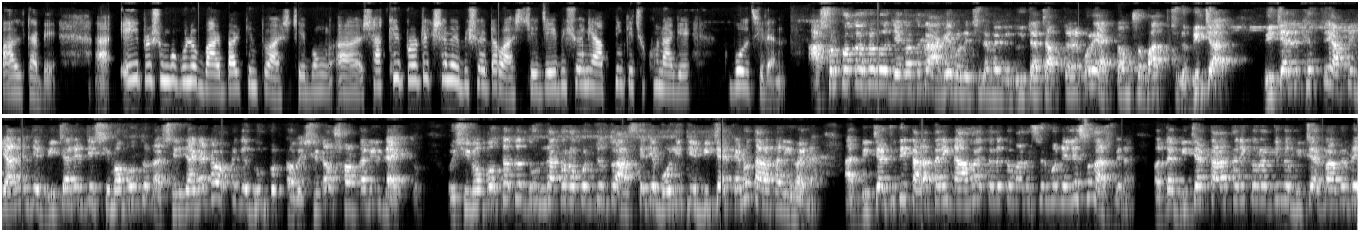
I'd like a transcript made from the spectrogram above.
পাল্টাবে এই প্রসঙ্গগুলো বারবার কিন্তু আসছে এবং সাক্ষীর প্রোটেকশনের বিষয়টাও আসছে। যে বিষয় নিয়ে আপনি কিছুক্ষণ আগে বলছিলেন। আসল কথা হলো যে কথাটা আগে বলেছিলাম দুইটা চ্যাপ্টারের পরে একটা অংশ বাদ ছিল, বিচার। বিচারের ক্ষেত্রে আপনি জানেন যে বিচারের যে সীমাবদ্ধতা, সেই জায়গাটাও আপনাকে দূর করতে হবে, সেটাও সরকারের দায়িত্ব। ওই সীমাবদ্ধতা তো দূর না করা পর্যন্ত আজকে যে বলি যে বিচার কেন তাড়াতাড়ি হয় না? আর বিচার যদি তাড়াতাড়ি না হয়, তাহলে তো মানুষের মনে লেসন আসবে না। অর্থাৎ বিচার তাড়াতাড়ি করার জন্য বিচার ভাবে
